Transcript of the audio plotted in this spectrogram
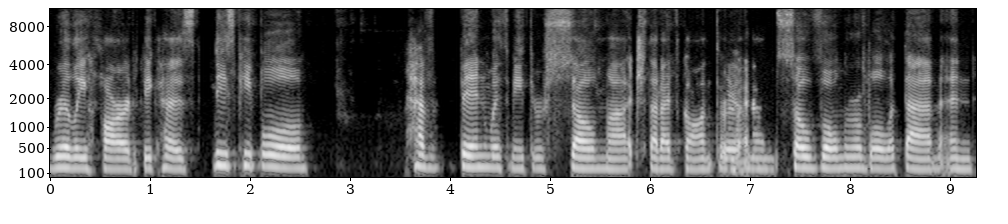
really hard because these people have been with me through so much that I've gone through Yeah. and I'm so vulnerable with them and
